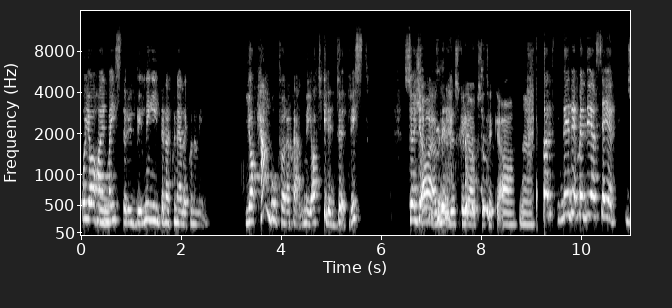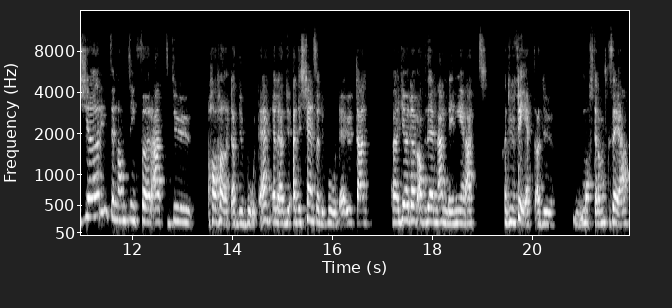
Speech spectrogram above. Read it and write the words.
och jag har en Mm. magisterutbildning i internationell ekonomi. Jag kan bokföra själv, men jag tycker det är dötrist. Så jag gör Ja, inte det. det skulle jag också tycka. Ja, nej. Att det, det, men det jag säger, gör inte någonting för att du har hört att du borde eller att, du, att det känns att du borde utan eh, gör det av den anledningen att, att du vet att du måste, eller vad man ska säga.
